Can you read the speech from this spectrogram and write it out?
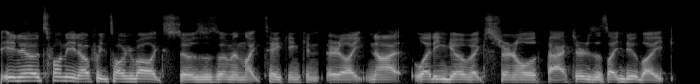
You know, it's funny enough we talk about like stoicism and like taking con- or like not letting go of external factors. It's like, dude, like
